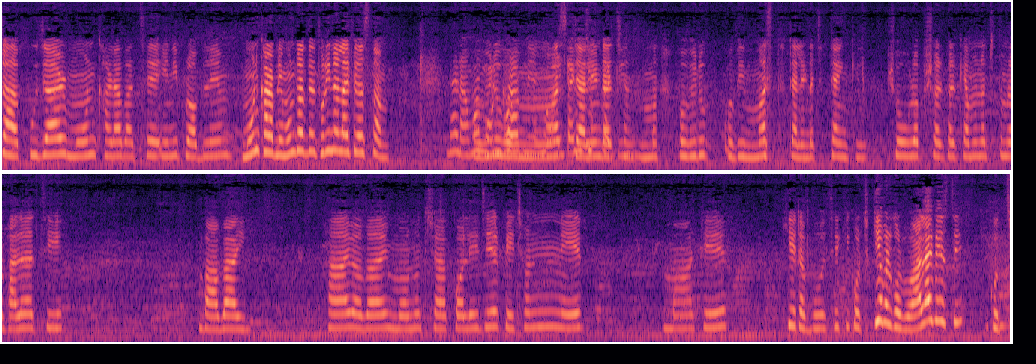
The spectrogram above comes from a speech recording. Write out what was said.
শাহ পূজার মন খারাপ আছে এনি প্রবলেম মন খারাপ নেই মন খারাপ থোড়ি না লাইফে আসতাম। ট্যালেন্ট আছে। অভিরূপ অভি ট্যালেন্ট আছে থ্যাংক ইউ সৌরভ সরকার কেমন আছো? তোমরা ভালো আছি? বাবাই। হাই বাবাই মনোজ শাহ কলেজের পেছনের মাঠে কি এটা বলছে কি করছ? কি আবার করব? আলাই এসছি। কি করছ?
